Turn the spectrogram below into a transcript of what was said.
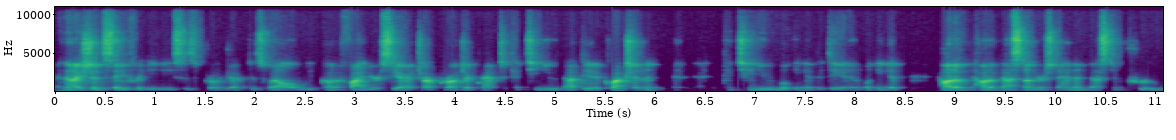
And then I should say for the ACES project as well, we've got a five-year CIHR project grant to continue that data collection and, and, and, continue looking at the data and looking at how to how to best understand and best improve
